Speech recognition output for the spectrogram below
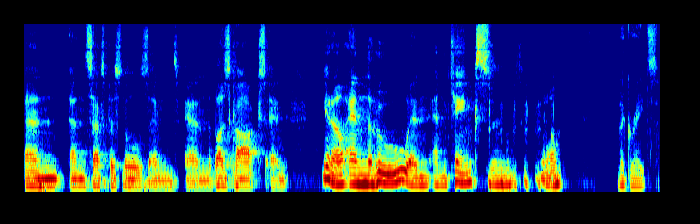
and and Sex Pistols and and the Buzzcocks and you know and the Who and and the Kinks and you know the greats.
